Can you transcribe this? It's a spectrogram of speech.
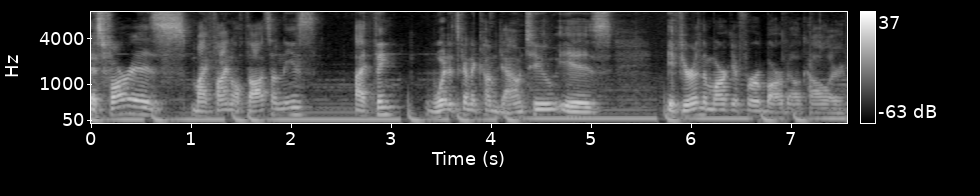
as far as my final thoughts on these, I think what it's gonna come down to is if you're in the market for a barbell collar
